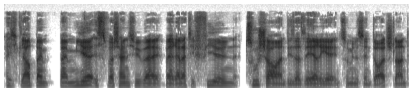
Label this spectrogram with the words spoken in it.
Also ich glaube, bei, bei mir ist wahrscheinlich wie bei, bei relativ vielen Zuschauern dieser Serie, in, zumindest in Deutschland,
